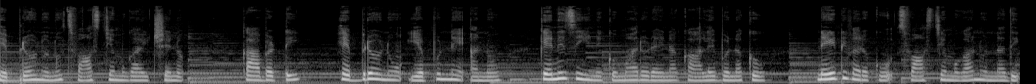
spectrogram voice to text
హెబ్రోనును స్వాస్థ్యముగా ఇచ్చెను. కాబట్టి హెబ్రోను ఎప్పుణ్ణే అను కెనిజీని కుమారుడైన కాలేబునకు నేటి వరకు స్వాస్థ్యముగా నున్నది.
